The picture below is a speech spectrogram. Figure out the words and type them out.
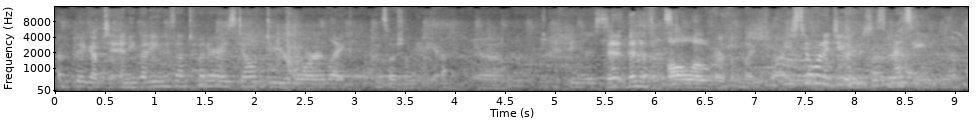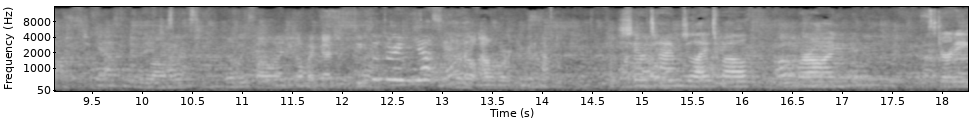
a, a big up to anybody who's on Twitter is don't do your war like on social media. Yeah. Fingers. Then, then it's all over the place, You right? just don't want to do it. It's just messy. We'll be following you. Oh my gosh, season three, yes! Yeah. Little Albert, you're gonna have to. Showtime, July 12th. We're on. Sturdy.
